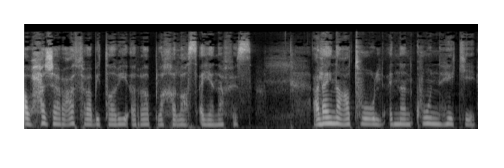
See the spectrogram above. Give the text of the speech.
أو حجر عثرة بطريق الرب لخلاص أي نفس. علينا على طول إن نكون هيك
